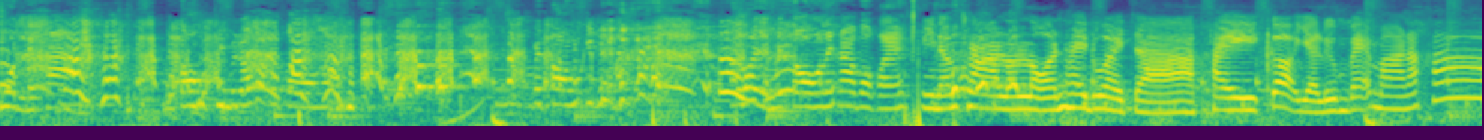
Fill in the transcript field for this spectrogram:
หมดเลยค่ะไม่ต้องกินไม่ต้องไม่ต้องกินไม่ต้องเลยค่ะบอกไว้มีน้ำชาร้อนๆให้ด้วยจ้า ใครก็อย่าลืมแวะมานะคะ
